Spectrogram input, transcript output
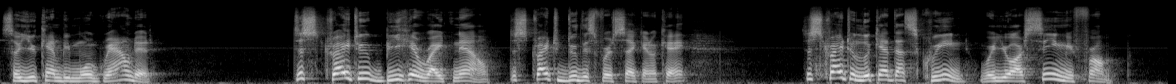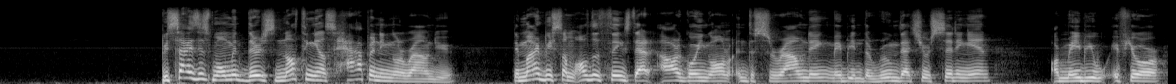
so you can be more grounded. Just try to be here right now. Just try to do this for a second, okay? Just try to look at that screen where you are seeing me from. Besides this moment, there's nothing else happening around you. There might be some other things that are going on in the surrounding, maybe in the room that you're sitting in, or maybe if you're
